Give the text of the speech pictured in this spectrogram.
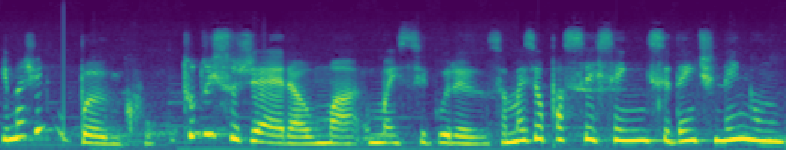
Imagina um banco. Tudo isso gera uma, uma insegurança, mas eu passei sem incidente nenhum.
